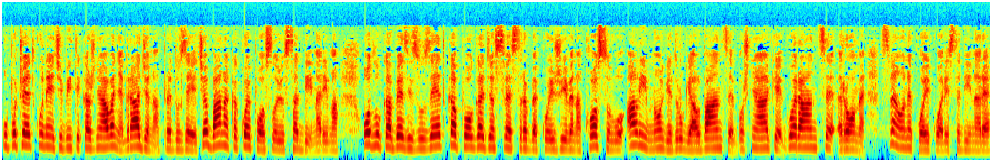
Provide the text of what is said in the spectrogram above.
U početku neće biti kažnjavanja građana, preduzeća, banaka koje posluju sa dinarima. Odluka bez izuzetka pogađa sve Srbe koji žive na Kosovu, ali i mnoge druge Albance, Bošnjake, Gorance, Rome, sve one koji koriste dinare.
